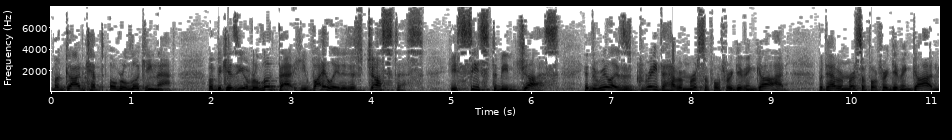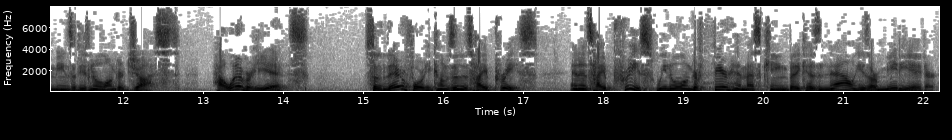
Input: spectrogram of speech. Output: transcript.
But God kept overlooking that. But because he overlooked that, he violated his justice. He ceased to be just. You have to realize it's great to have a merciful, forgiving God. But to have a merciful, forgiving God means that he's no longer just. However, he is. So therefore, he comes in as high priest. And as high priest, we no longer fear him as king because now he's our mediator.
